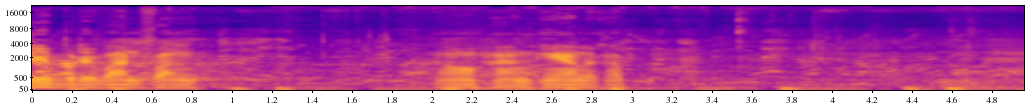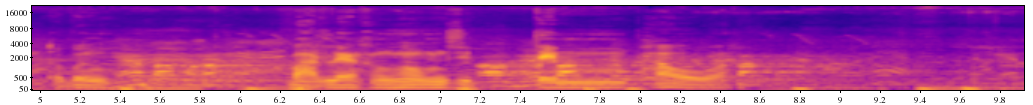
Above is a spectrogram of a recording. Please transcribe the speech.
เรียกบ่ได้วานฟังเอาห่างแฮแล้วครับต่เบิงบาทแรกของเฮามันสิเต็มเผาอะ เ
